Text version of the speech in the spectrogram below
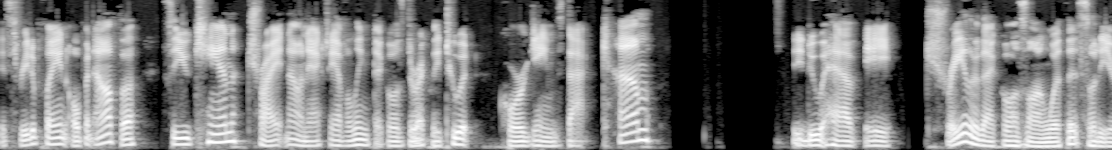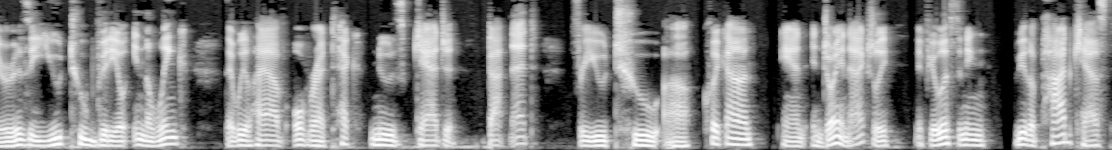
it's free to play in open alpha, so you can try it now and I actually have a link that goes directly to it, coregames.com. They do have a trailer that goes along with it, so there is a YouTube video in the link that we'll have over at technewsgadget.net for you to uh, click on and enjoy. And actually, if you're listening via the podcast,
